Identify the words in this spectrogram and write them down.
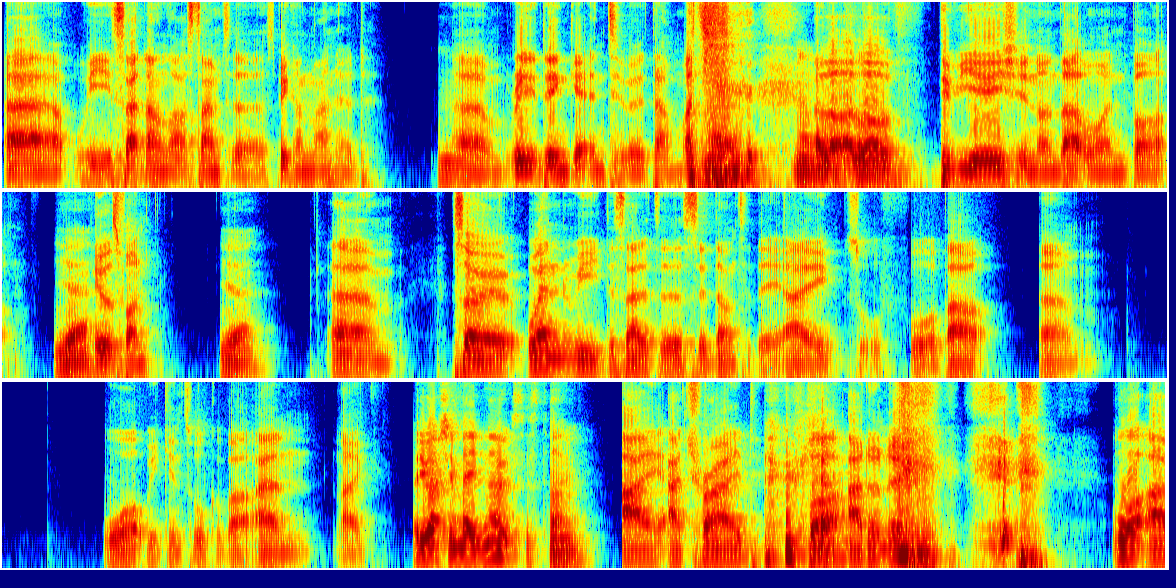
Uh, we sat down last time to speak on manhood. Mm. Um, really didn't get into it that much. No, a lot, a lot of deviation on that one, but Yeah, it was fun. yeah. Um, so when we decided to sit down today, I sort of thought about um, what we can talk about, and like you actually made notes this time. I I tried, but I don't know. well, I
